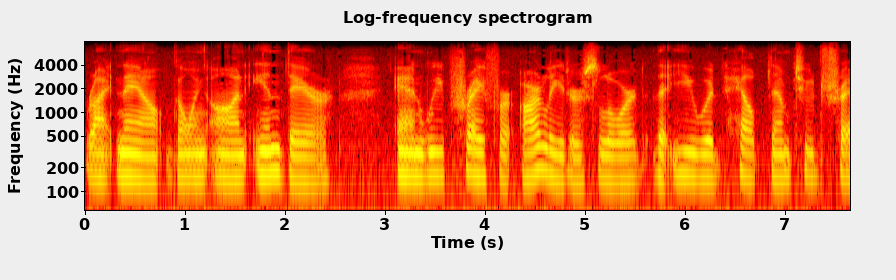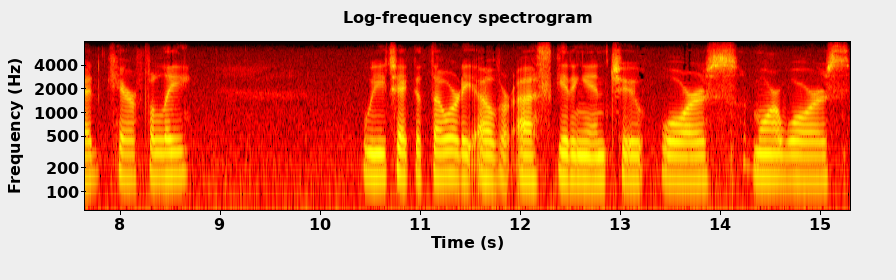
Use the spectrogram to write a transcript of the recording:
right now going on in there. And we pray for our leaders, Lord, that you would help them to tread carefully. We take authority over us getting into wars, more wars,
